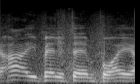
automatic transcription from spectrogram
hai bel tempo hai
